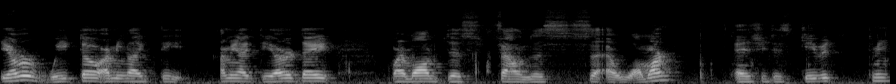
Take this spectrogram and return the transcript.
the other week though, I mean, like the, I mean, like the other day, my mom just found this set at Walmart, and she just gave it to me,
